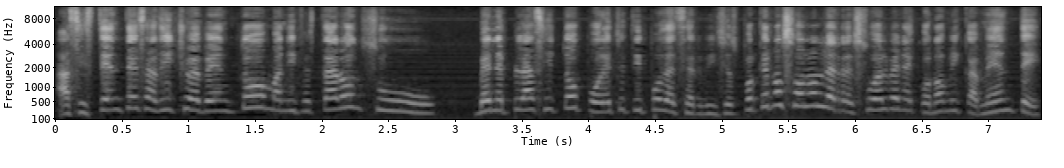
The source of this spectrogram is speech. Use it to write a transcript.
Asistentes a dicho evento manifestaron su beneplácito por este tipo de servicios, porque no solo le resuelven económicamente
